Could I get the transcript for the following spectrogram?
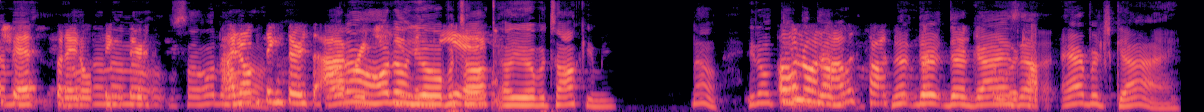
relationships, but I don't no, think no, there's no. So hold on, I don't on. think there's Hold average on, hold on. You're over talking. Oh, you're over talking me. No, you don't. Oh no, no, I was talking. No, there, there are guys, uh, talking- average guy,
